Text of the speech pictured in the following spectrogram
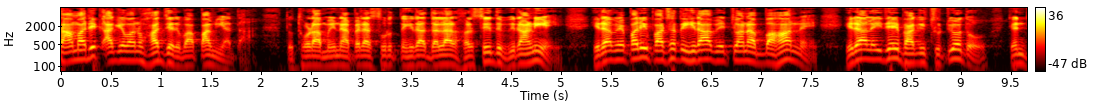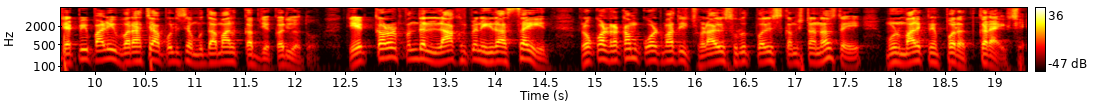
સામાજિક આગેવાનો હાજર રહેવા પામ્યા હતા. તો થોડા મહિના પહેલાં સુરતના હીરા દલાલ હર્ષિદ વિરાણીએ હીરા વેપારી પાસેથી હીરા વેચવાના બહાને હીરા લઈ જઈ ભાગી છૂટ્યો હતો, જેને ઝડપી પાડી વરાછા પોલીસે મુદ્દામાલ કબજે કર્યો હતો. જે એક કરોડ પંદર લાખ રૂપિયાની હીરા સહિત રોકડ રકમ કોર્ટમાંથી છોડાવી સુરત પોલીસ કમિશનર હસ્તે મૂળ માલિકને પરત કરાઈ છે.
